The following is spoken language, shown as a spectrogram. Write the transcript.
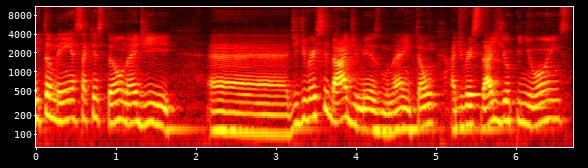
E também essa questão né, de, é, de diversidade mesmo, né? Então, a diversidade de opiniões,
